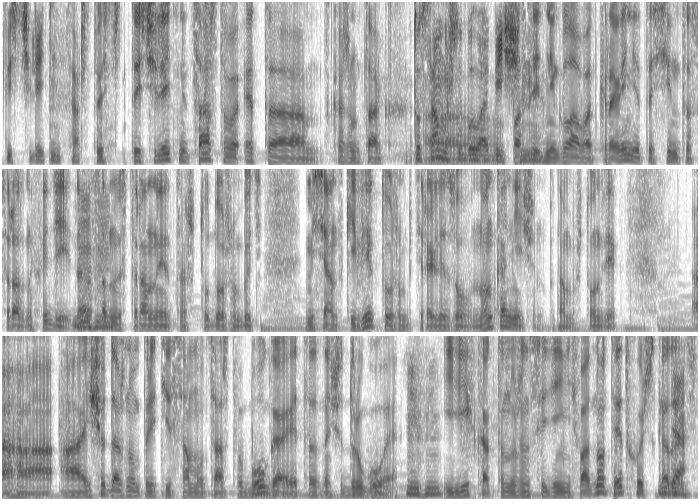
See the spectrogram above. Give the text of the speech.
тысячелетнее царство. То есть тысячелетнее царство – это, скажем так... То самое, что было э, обещано. Последние главы Откровения – это синтез разных идей. Да? С Мгм. одной стороны, это что должен быть мессианский век, должен быть реализован. Но он конечен, потому что он век. А, а еще должно прийти само царство Бога, это, значит, другое. Мгм. И их как-то нужно соединить в одно. Ты это хочешь сказать?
